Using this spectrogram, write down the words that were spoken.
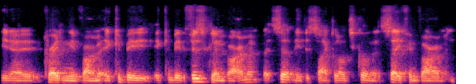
you know creating the environment. It could be it can be the physical environment, but certainly the psychological and safe environment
